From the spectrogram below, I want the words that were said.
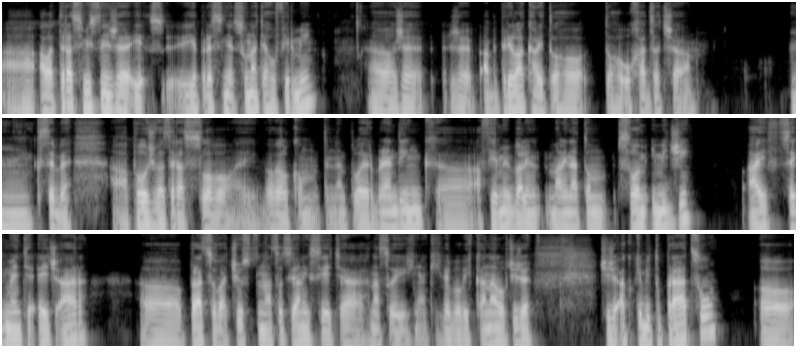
A, ale teraz si myslím, že je, je presne, sú na ťahu firmy, Eh, že, že aby prilákali toho, toho uchádzača mm, k sebe. A používať teraz slovo aj vo veľkom ten employer branding a, a firmy mali, mali na tom svojom imidži, aj v segmente HR, eh, pracovať či na sociálnych sieťach, na svojich nejakých webových kanáloch. Čiže, čiže ako keby tú prácu eh,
